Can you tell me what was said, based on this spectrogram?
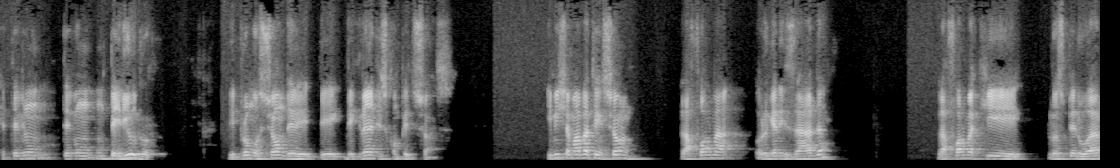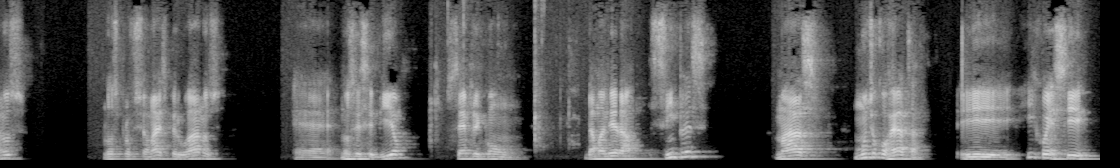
eh, teve um, teve um, um período de promoção de, de, de, grandes competições. E me chamava a atenção a forma organizada, a forma que os peruanos, os profissionais peruanos, é, nos recebiam, sempre com da maneira simples, mas muito correta. E, e conheci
